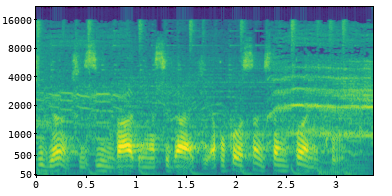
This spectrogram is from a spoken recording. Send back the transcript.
gigantes invadem a cidade. A população está em pânico.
